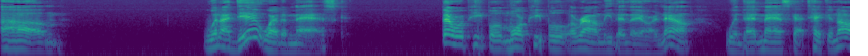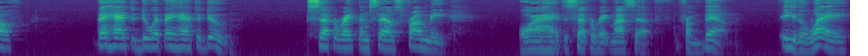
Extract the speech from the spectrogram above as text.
um, when I did wear the mask, there were people, more people around me than they are now. When that mask got taken off, they had to do what they had to do separate themselves from me, or I had to separate myself from them. Either way,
